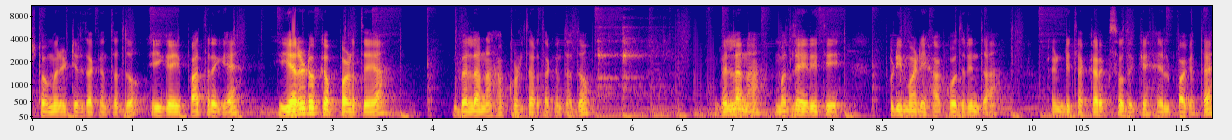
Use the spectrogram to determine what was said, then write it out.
ಸ್ಟೋವ್ ಮೇಲೆ ಇಟ್ಟಿರ್ತಕ್ಕಂಥದ್ದು. ಈಗ ಈ ಪಾತ್ರೆಗೆ ಎರಡು ಕಪ್ ಅಳತೆಯ ಬೆಲ್ಲನ ಹಾಕ್ಕೊಳ್ತಾ ಇರ್ತಕ್ಕಂಥದ್ದು. ಬೆಲ್ಲನ ಮೊದಲೇ ಈ ರೀತಿ ಪುಡಿ ಮಾಡಿ ಹಾಕೋದ್ರಿಂದ ಖಂಡಿತ ಕರಗಿಸೋದಕ್ಕೆ ಹೆಲ್ಪ್ ಆಗುತ್ತೆ.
